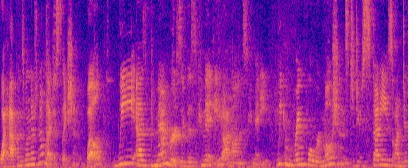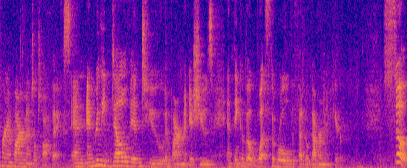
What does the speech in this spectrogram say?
What happens when there's no legislation? Well, we as members of this committee, I'm on this committee, we can bring forward motions to do studies on different environmental topics and, and really delve into environment issues and think about what's the role of the federal government here. So,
